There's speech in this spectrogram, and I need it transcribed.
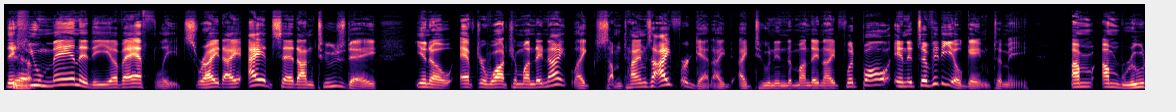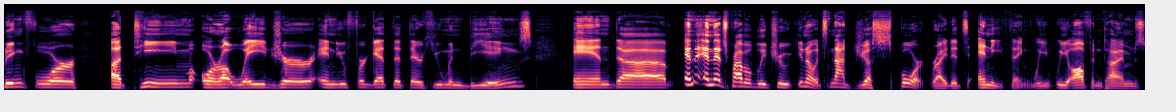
the yeah. humanity of athletes, right? I, I had said on Tuesday, you know, after watching Monday night, like sometimes I forget. I, I tune into Monday night football and it's a video game to me. I'm I'm rooting for a team or a wager and you forget that they're human beings and uh, and and that's probably true. You know, it's not just sport, right? It's anything. We we oftentimes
